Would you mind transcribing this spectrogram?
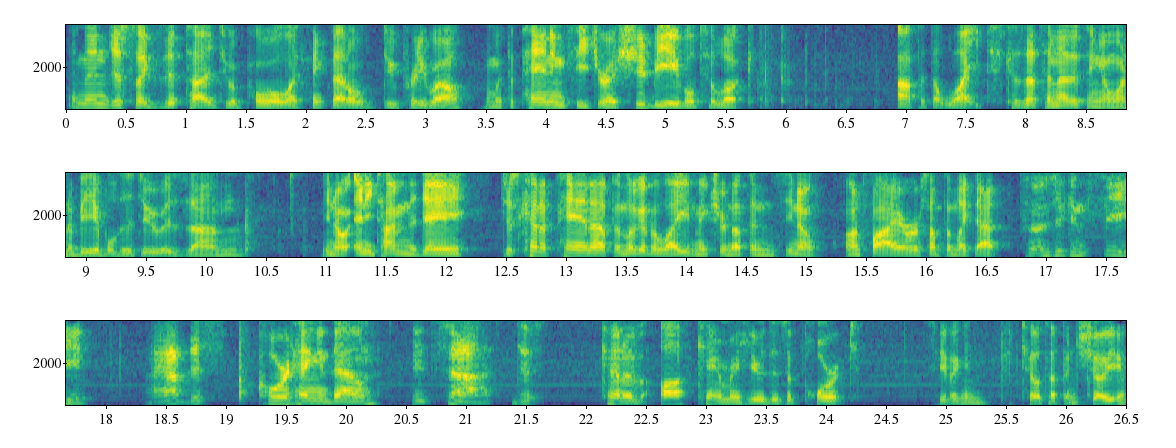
And then just like zip tied to a pole, I think that'll do pretty well. And with the panning feature, I should be able to look up at the light, because that's another thing I want to be able to do is, um, you know, any time in the day, just kind of pan up and look at the light and make sure nothing's, you know, on fire or something like that. So as you can see, I have this cord hanging down. It's uh, just kind of off camera here. There's a port. See if I can tilt up and show you.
